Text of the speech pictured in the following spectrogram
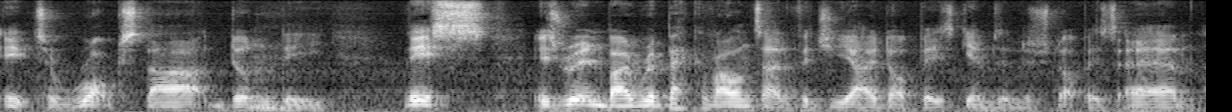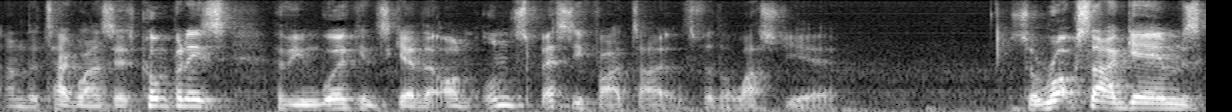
it to Rockstar Dundee. This is written by Rebekah Valentine for GI.biz, GamesIndustry.biz, um, and the tagline says companies have been working together on unspecified titles for the last year. So Rockstar Games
